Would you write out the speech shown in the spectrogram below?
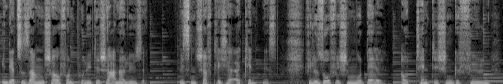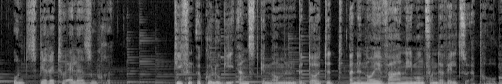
in der Zusammenschau von politischer Analyse, wissenschaftlicher Erkenntnis, philosophischem Modell, authentischen Gefühlen und spiritueller Suche. Tiefenökologie ernst genommen bedeutet, eine neue Wahrnehmung von der Welt zu erproben,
